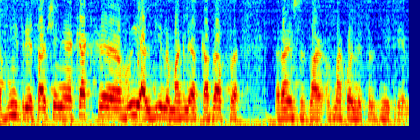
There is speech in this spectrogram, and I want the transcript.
От Дмитрия сообщение, как э, вы, Альбина, могли отказаться раньше знакомиться с Дмитрием?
